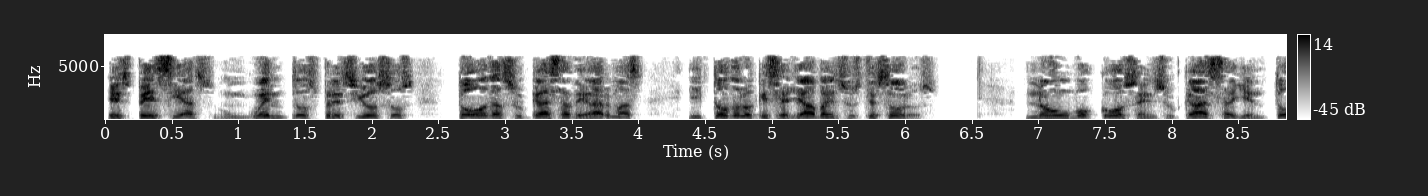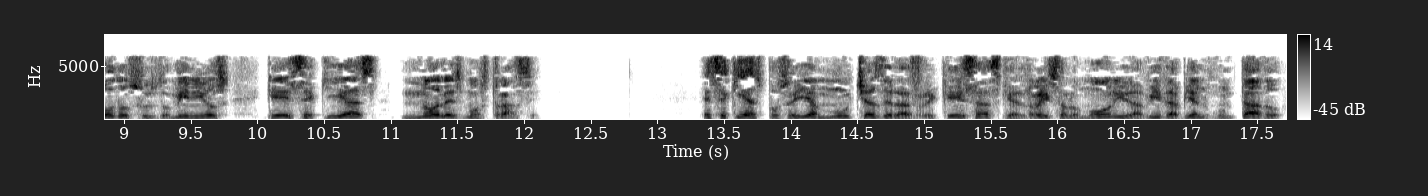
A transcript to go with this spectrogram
especias, ungüentos preciosos, toda su casa de armas, y todo lo que se hallaba en sus tesoros. No hubo cosa en su casa y en todos sus dominios que Ezequías no les mostrase. Ezequías poseía muchas de las riquezas que el rey Salomón y David habían juntado,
